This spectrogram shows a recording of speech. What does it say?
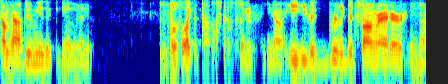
somehow do music together, and both like the stuff. And you know, he he's a really good songwriter. You know,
